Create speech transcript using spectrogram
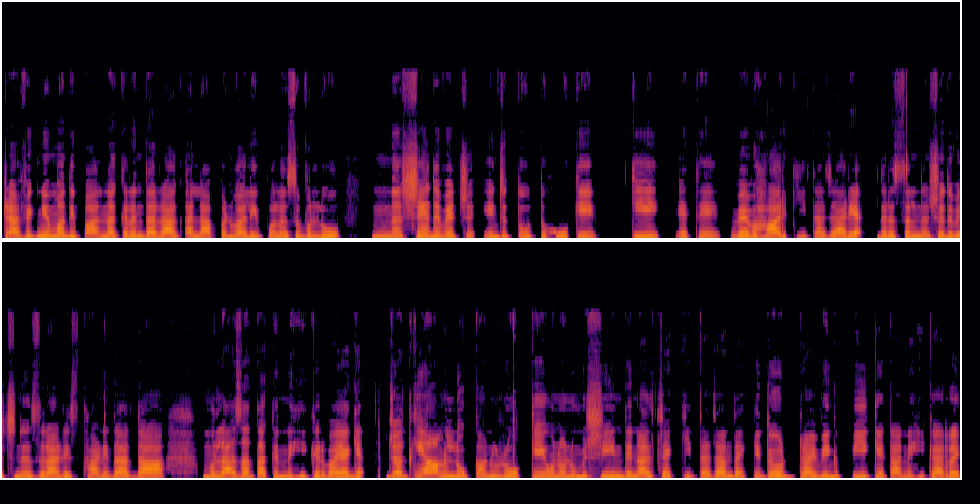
ਟ੍ਰੈਫਿਕ ਨਿਯਮਾਂ ਦੀ ਪਾਲਣਾ ਕਰਨ ਦਾ ਰਾਗ ਅਲਾਪਣ ਵਾਲੀ ਪੁਲਿਸ ਵੱਲੋਂ ਨਸ਼ੇ ਦੇ ਵਿੱਚ ਇੰਜ ਧੁੱਤ ਹੋ ਕੇ ਕੀ ਇੱਥੇ ਵਿਵਹਾਰ ਕੀਤਾ ਜਾ ਰਿਹਾ? ਦਰਅਸਲ ਨਸ਼ੇ ਦੇ ਵਿੱਚ ਨਜ਼ਰ ਆ ਰਹੇ ਥਾਣੇਦਾਰ ਦਾ ਮੁਲਾਜ਼ਾ ਤੱਕ ਨਹੀਂ ਕਰਵਾਇਆ ਗਿਆ, ਜਦਕਿ ਆਮ ਲੋਕਾਂ ਨੂੰ ਰੋਕ ਕੇ ਉਹਨਾਂ ਨੂੰ ਮਸ਼ੀਨ ਦੇ ਨਾਲ ਚੈੱਕ ਕੀਤਾ ਜਾਂਦਾ ਹੈ ਕਿ ਉਹ ਡਰਾਈਵਿੰਗ ਪੀ ਕੇ ਤਾਂ ਨਹੀਂ ਕਰ ਰਹੇ।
